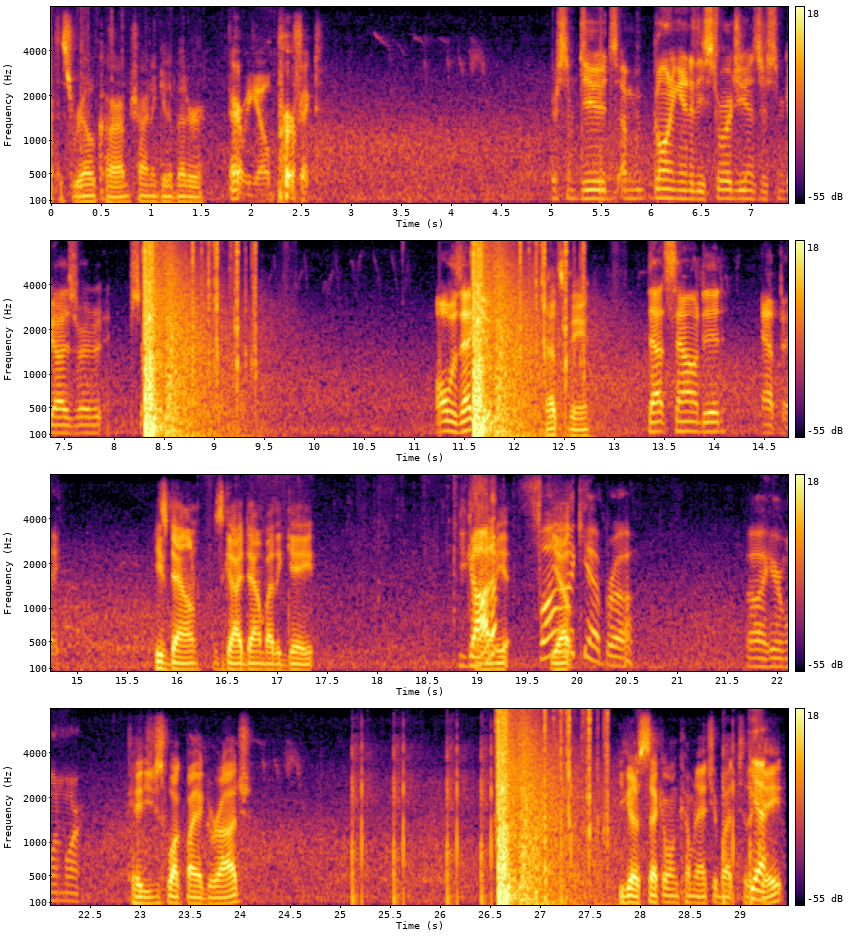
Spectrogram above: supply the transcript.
at this rail car. I'm trying to get a better. There we go. Perfect. There's some dudes. I'm going into these storage units. There's some guys right. Oh, was that you? That's me. That sounded epic. He's down. There's a guy down by the gate. You got Um, him? Fuck yep. yeah, bro. Oh, I hear one more. Okay, you just walk by a garage. You got a second one coming at you, but to the Yeah. gate.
